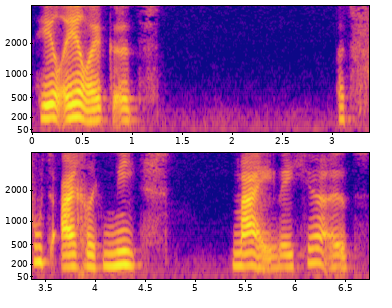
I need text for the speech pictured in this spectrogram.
heel eerlijk, het, het voedt eigenlijk niet mij, weet je. Het,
